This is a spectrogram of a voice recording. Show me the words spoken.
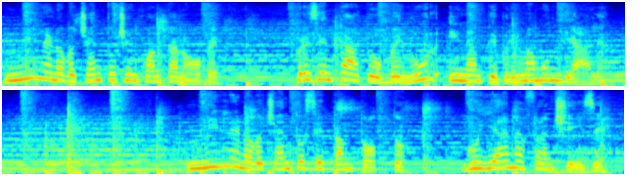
1959. Presentato Ben Hur in anteprima mondiale. 1978. Guyana francese.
